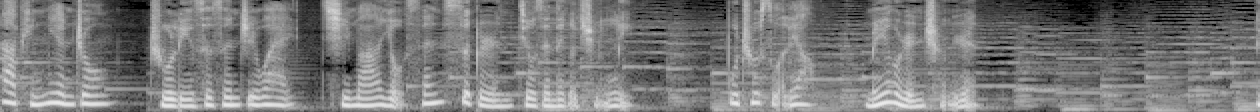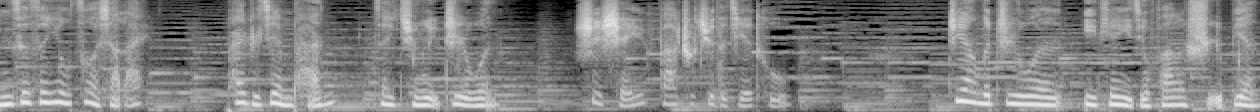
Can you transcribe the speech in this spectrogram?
大平面中。除林森森之外，起码有三四个人就在那个群里。不出所料，没有人承认。林森森又坐下来，拍着键盘在群里质问：“是谁发出去的截图？”这样的质问一天已经发了十遍，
